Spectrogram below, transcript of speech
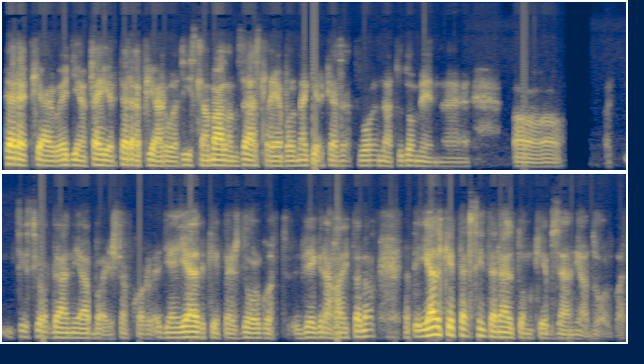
terepjáró, egy ilyen fehér terepjáró az iszlám állam zászlájával megérkezett volna, tudom én, a Cisjordániába, és akkor egy ilyen jelképes dolgot végrehajtanak. Tehát jelképes szinten el tudom képzelni a dolgot.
